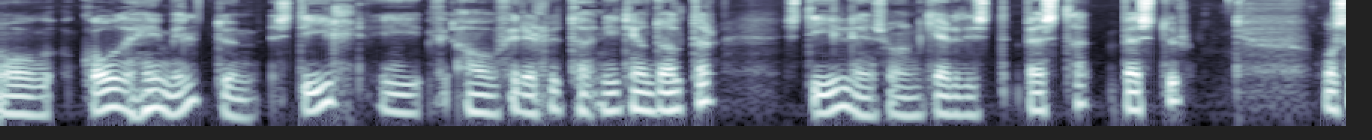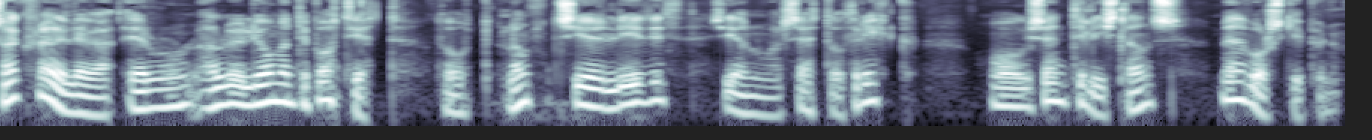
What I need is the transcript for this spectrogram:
og góð heimild um stíl í, á fyrir hluta 19. aldar, stíl eins og hann gerðist besta, bestur og sagfræðilega er hún alveg ljómandi bóttjett þótt langt síður liðið síðan hún var sett á þrygg og sendt til Íslands með vorskipunum.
